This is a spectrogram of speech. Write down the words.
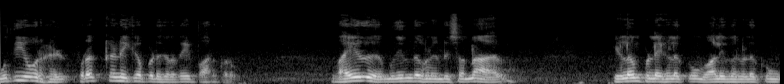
முதியோர்கள் புறக்கணிக்கப்படுகிறதை பார்க்கிறோம். வயது முதிர்ந்தவர்கள் என்று சொன்னால் இளம் பிள்ளைகளுக்கும் வாலிபர்களுக்கும்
